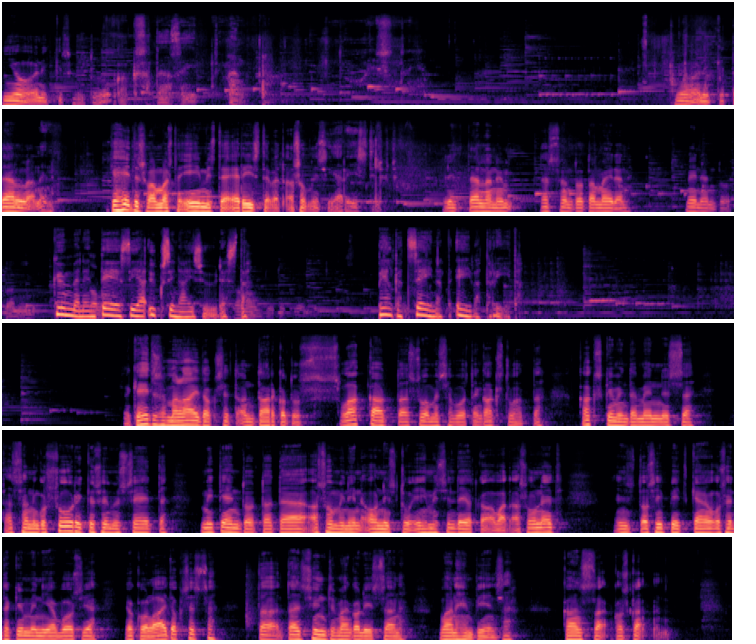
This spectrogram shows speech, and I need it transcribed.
Joo, eli se on tuo 207. Joo, eli tällainen kehitysvammaisten ihmisten eristävät asumisjärjestelyt. Eli tällainen, tässä on tuota meidän, meidän tuota niin, Kymmenen teesiä yksinäisyydestä. tuota Pelkät seinät eivät riitä. Kehitysvammalaitokset on tarkoitus lakkauttaa Suomessa vuoteen 2020 mennessä. Tässä on niin suuri kysymys se, että miten tuota, tämä asuminen onnistuu ihmisiltä, jotka ovat asuneet siis tosi pitkään, useita kymmeniä vuosia joko laitoksessa tai, tai syntymäkodissaan vanhempiensa kanssa, koska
